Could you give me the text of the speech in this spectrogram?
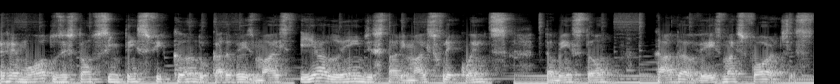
Terremotos estão se intensificando cada vez mais e além de estarem mais frequentes, também estão cada vez mais fortes.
